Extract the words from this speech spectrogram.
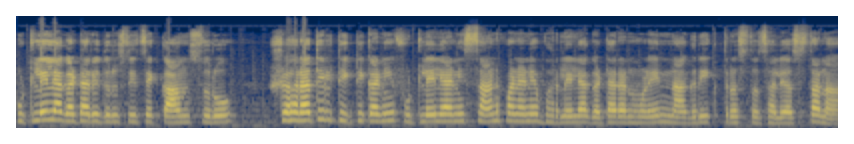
फुटलेल्या गटारी दुरुस्तीचे काम सुरू. शहरातील ठिकठिकाणी फुटलेल्या आणि सांडपाण्याने भरलेल्या गटारांमुळे नागरिक त्रस्त झाले असताना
